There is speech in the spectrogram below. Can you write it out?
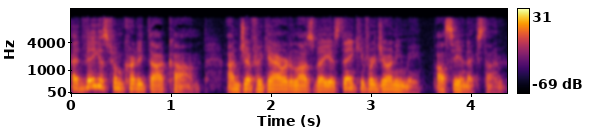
at vegasfilmcritic.com. I'm Jeffrey Howard in Las Vegas. Thank you for joining me. I'll see you next time.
